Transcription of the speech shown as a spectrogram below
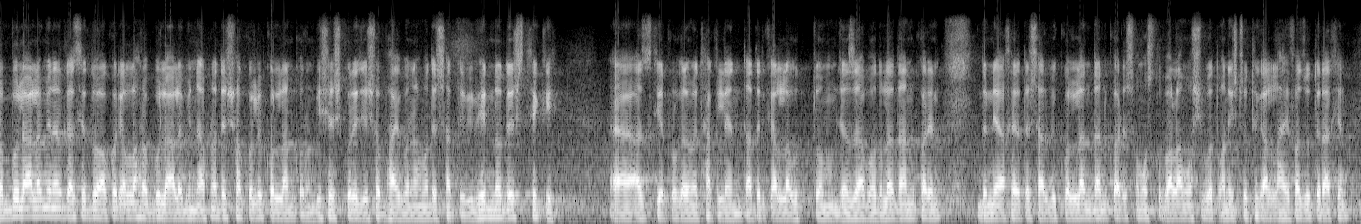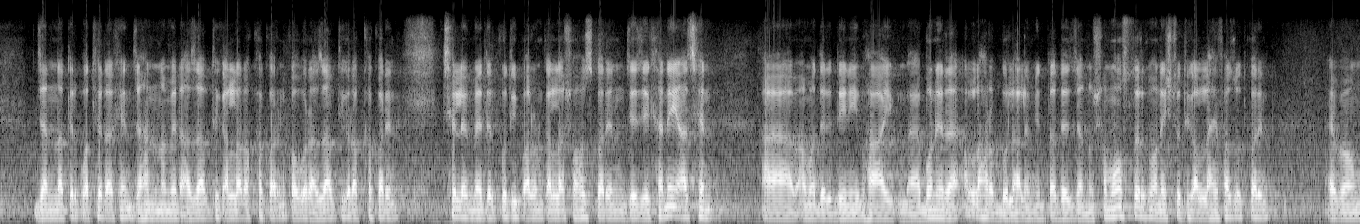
রব্বুল আলমিনের কাছে দোয়া করি আল্লাহ রব্বুল আলমিন আপনাদের সকলের কল্যাণ করুন। বিশেষ করে যেসব ভাই বোন আমাদের সাথে বিভিন্ন দেশ থেকে আজকের প্রোগ্রামে থাকলেন তাদেরকে আল্লাহ উত্তম জাজা বদলা দান করেন। দুনিয়া আখেরাতে সার্বিক কল্যাণ দান করে সমস্ত বালা মুসিবত অনিষ্ট থেকে আল্লাহ হেফাজতে রাখেন। জান্নাতের পথে রাখেন, জাহান্নামের আজাব থেকে আল্লাহ রক্ষা করেন, কবর আজাব থেকে রক্ষা করেন, ছেলে মেয়েদের প্রতিপালনকে আল্লাহ সহজ করেন, যে যেখানেই আছেন আমাদের দিনী ভাই বোনেরা, আল্লাহ রব্বুল আলমিন তাদের যেন সমস্ত রকম অনিষ্ট থেকে আল্লাহ হেফাজত করেন এবং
